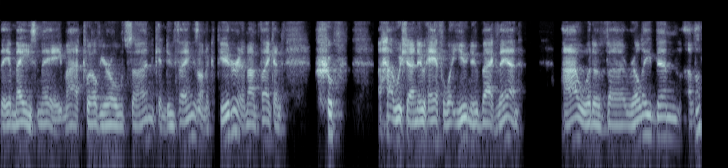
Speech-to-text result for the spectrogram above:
They amaze me. My 12 year old son can do things on a computer, and I'm thinking, I wish I knew half of what you knew back then. I would have uh, really been a little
